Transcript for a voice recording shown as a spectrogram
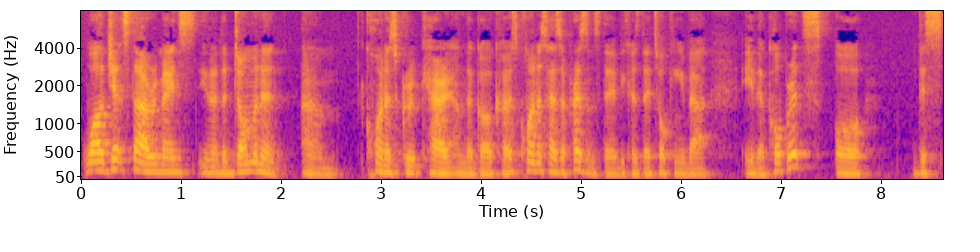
while Jetstar remains you know the dominant um, Qantas Group carry on the Gold Coast, Qantas has a presence there because they're talking about either corporates or this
